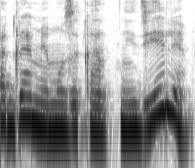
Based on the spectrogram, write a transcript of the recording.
программе «Музыкант недели»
